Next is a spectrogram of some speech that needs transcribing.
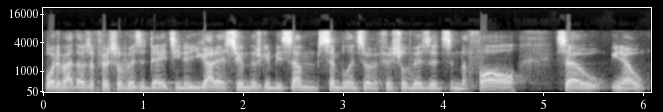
What about those official visit dates? You know, you got to assume there's going to be some semblance of official visits in the fall. So, you know,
